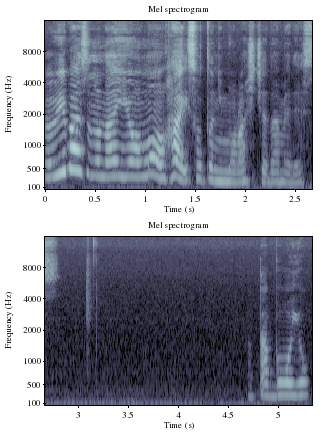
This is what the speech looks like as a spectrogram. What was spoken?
ウィバースの内容もはい外に漏らしちゃダメです。また棒よ。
